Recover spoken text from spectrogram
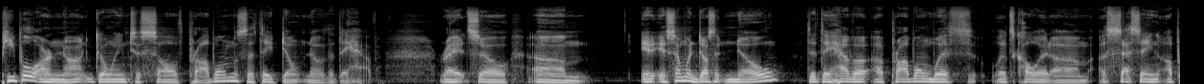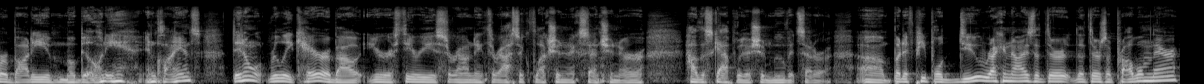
people are not going to solve problems that they don't know that they have, right? So um, if, if someone doesn't know that they have a, a problem with, let's call it um, assessing upper body mobility in clients, they don't really care about your theories surrounding thoracic flexion and extension or how the scapula should move, etc. Um, but if people do recognize that there that there's a problem there,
